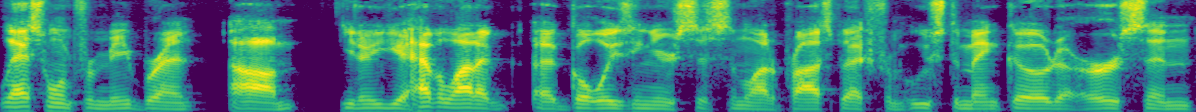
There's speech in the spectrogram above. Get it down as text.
Last one for me, Brent. Um, you know, you have a lot of uh, goalies in your system, a lot of prospects from Ustimenko to Ersson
